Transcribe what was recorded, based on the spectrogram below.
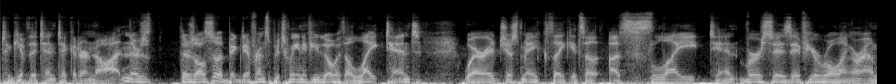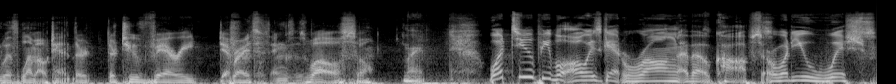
to give the tint ticket or not. And there's there's also a big difference between if you go with a light tint, where it just makes like it's a, a slight tint, versus if you're rolling around with limo tint. They're they're two very different things as well. So Right. What do people always get wrong about cops, or what do you wish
